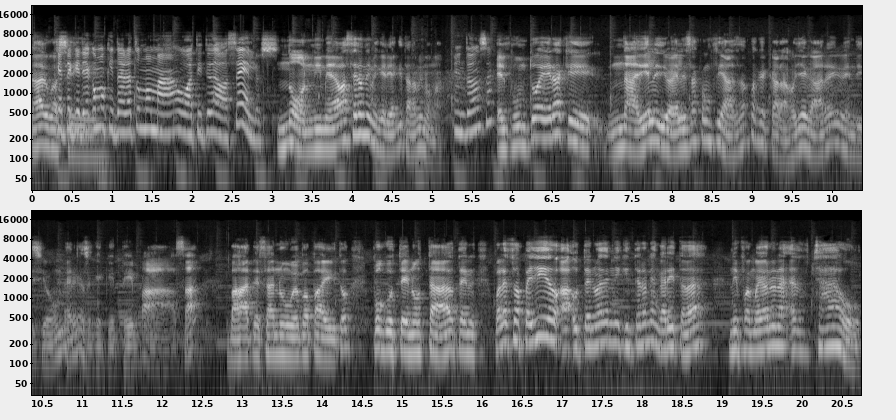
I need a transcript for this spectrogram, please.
algo que así. te quería como quitar a tu mamá o a ti te daba celos. No, ni me daba cero ni me quería quitar a mi mamá. Entonces, El punto era que nadie le dio a él esa confianza para que carajo llegara y bendición, verga. ¿Qué, qué te pasa? Bájate esa nube, papadito, porque usted no está. Usted, ¿Cuál es su apellido? Ah, usted no es ni Quintero ni Angarita, ¿verdad? Ni fue mayor ni nada. Chao.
